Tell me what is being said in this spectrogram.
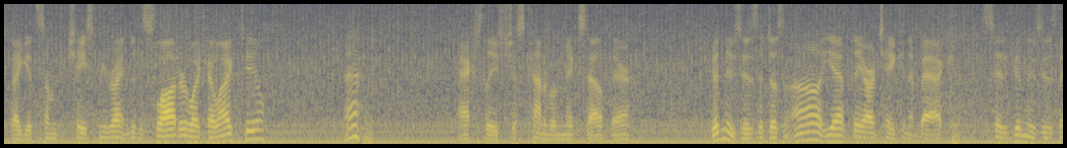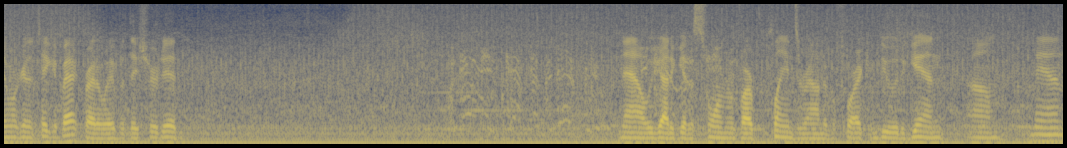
Did I get some to chase me right into the slaughter like I like to? Eh. Actually, it's just kind of a mix out there. Good news is it doesn't... Oh, yep, they are taking it back. Say the good news is they weren't going to take it back right away, but they sure did. Now we got to get a swarm of our planes around it before I can do it again. Um, man.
